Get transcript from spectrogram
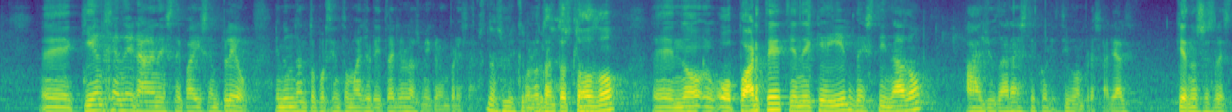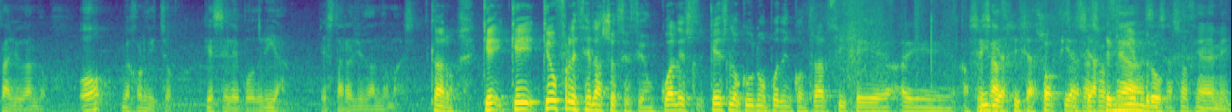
eh, ¿quién genera en este país empleo? En un tanto por ciento mayoritario las microempresas. Las microempresas por lo tanto, todo eh, o parte tiene que ir destinado a ayudar a este colectivo empresarial que no se le está ayudando. O, mejor dicho, que se le podría estar ayudando más. Claro. ¿Qué, qué, ofrece la asociación? ¿Cuál es, ¿Qué es lo que uno puede encontrar si se eh, afilia, si se asocia, si se, hace miembro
